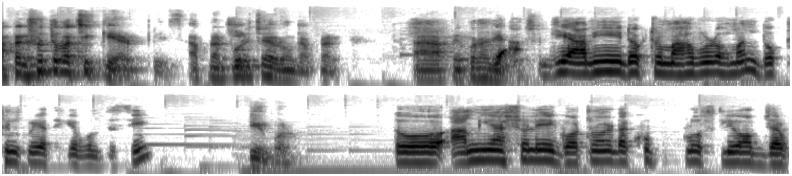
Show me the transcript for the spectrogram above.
আপনাকে শুনতে পাচ্ছি ক্লিয়ার প্লিজ আপনার পরিচয় এবং আপনার আপনি কোথা থেকে বলছেন জি আমি ডক্টর মাহবুর রহমান দক্ষিণ কোরিয়া থেকে বলতেছি। জি বলুন। তো আমি আসলে এই ঘটনাটা খুব ক্লোজলি অবজার্ভ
